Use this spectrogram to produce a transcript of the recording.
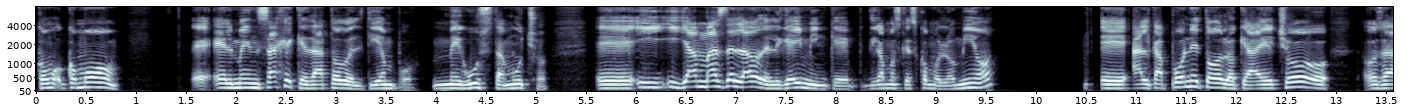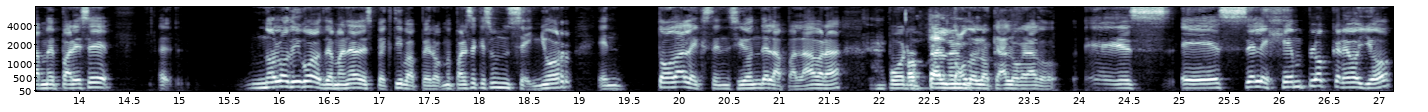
como, como eh, el mensaje que da todo el tiempo, me gusta mucho. Eh, y, ya más del lado del gaming, que digamos que es como lo mío, eh, Al Capone todo lo que ha hecho, o sea, me parece, eh, no lo digo de manera despectiva, pero me parece que es un señor en toda la extensión de la palabra por todo lo que ha logrado. Es, es el ejemplo, creo yo,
